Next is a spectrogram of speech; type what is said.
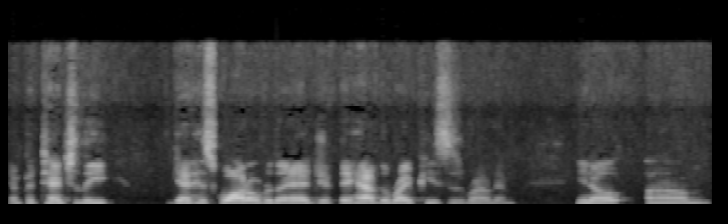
and potentially get his squad over the edge if they have the right pieces around him. You know, um,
